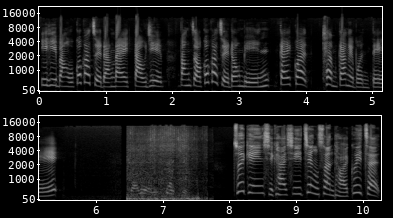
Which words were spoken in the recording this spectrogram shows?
伊希望有更加侪人来投入，帮助更加侪农民解决欠耕的问题。最近是开始种蒜头的季节，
